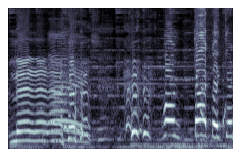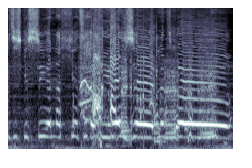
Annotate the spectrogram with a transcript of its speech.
Ναι, ναι, ναι. Nice. Λοιπόν, Τάκο, κέρδισες και εσύ ένα headset από τη Razer! Let's go!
